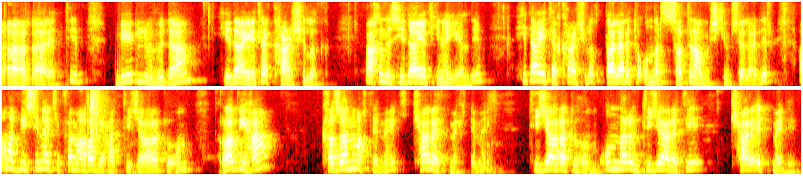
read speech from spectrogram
dalaleti bil huda hidayete karşılık. Bakınız hidayet yine geldi. Hidayete karşılık dalaleti onlar satın almış kimselerdir. Ama bilsinler ki fema rabihat ticaretuhum rabiha kazanmak demek, kar etmek demek. Ticaretuhum onların ticareti kar etmedi.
